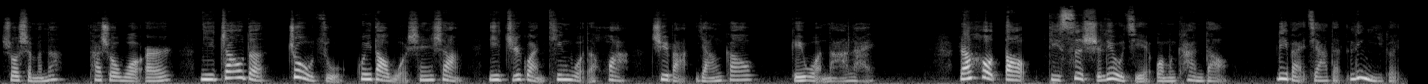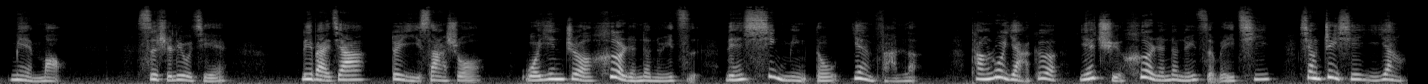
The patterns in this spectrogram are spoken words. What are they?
说什么呢？他说：“我儿，你招的咒诅归到我身上，你只管听我的话，去把羊羔给我拿来。”然后到第四十六节，我们看到利百加的另一个面貌。四十六节，利百加。对以撒说：“我因这赫人的女子，连性命都厌烦了。倘若雅各也娶赫人的女子为妻，像这些一样，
